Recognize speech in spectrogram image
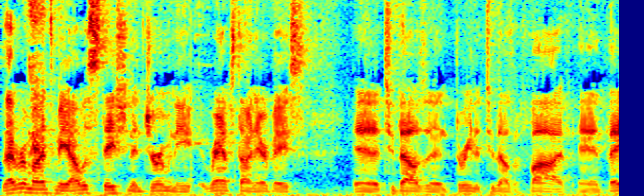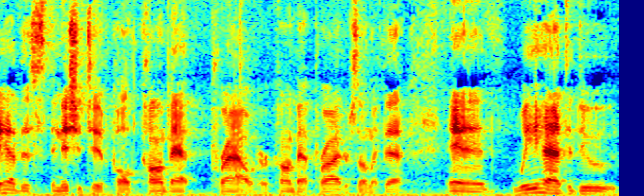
That reminds me. I was stationed in Germany, at Ramstein Air Base, in 2003 to 2005, and they had this initiative called Combat Proud or Combat Pride or something like that. And we had to do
